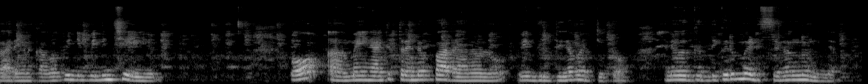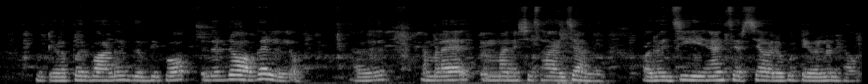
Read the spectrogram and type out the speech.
കാര്യങ്ങളൊക്കെ അപ്പോൾ പിന്നെയും പിന്നെയും ചെയ്യും. അപ്പോൾ മെയിനായിട്ട് ഇത്രയും പറയാനുള്ളൂ. വികൃതിനെ പറ്റിയിട്ടോ പിന്നെ വികൃതിക്ക് ഒരു മെഡിസിൻ ഒന്നും ഇല്ല. കുട്ടികളിപ്പോൾ ഒരുപാട് വികൃതി ഇപ്പോൾ ഇതൊരു രോഗമല്ലല്ലോ. അത് നമ്മളെ മനുഷ്യ സഹായിച്ചാണ്. ഓരോ ജീവിനനുസരിച്ച് ഓരോ കുട്ടികളിലുണ്ടാവും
